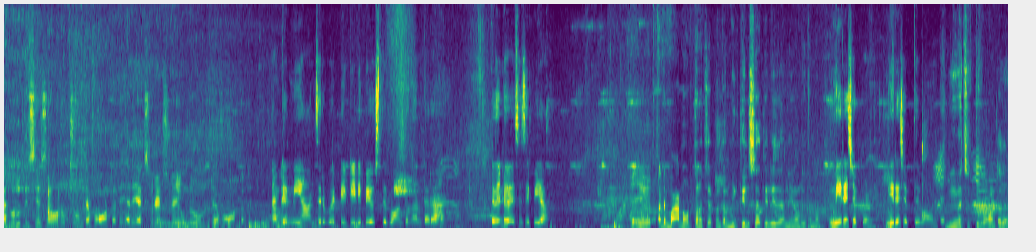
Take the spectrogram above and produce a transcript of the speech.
అభివృద్ధి చేసే వాళ్ళు వచ్చి ఉంటే బాగుంటుంది. అదే ఎక్స్పీరియన్స్ ఉండి ఉంటే బాగుంటుంది. అంటే మీ ఆన్సర్ బట్టి టీడీపీ వస్తే బాగుంటుంది అంటారా? లేదంటే వైసీసీపీయా? అంటే మా నోటితోనే చెప్పాను కదా మీకు తెలుసా తెలియదా నేను అడుగుతున్నాను. మీరే చెప్పండి. మీరే చెప్తే బాగుంటుంది. మేమే చెప్తే బాగుంటుందా?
